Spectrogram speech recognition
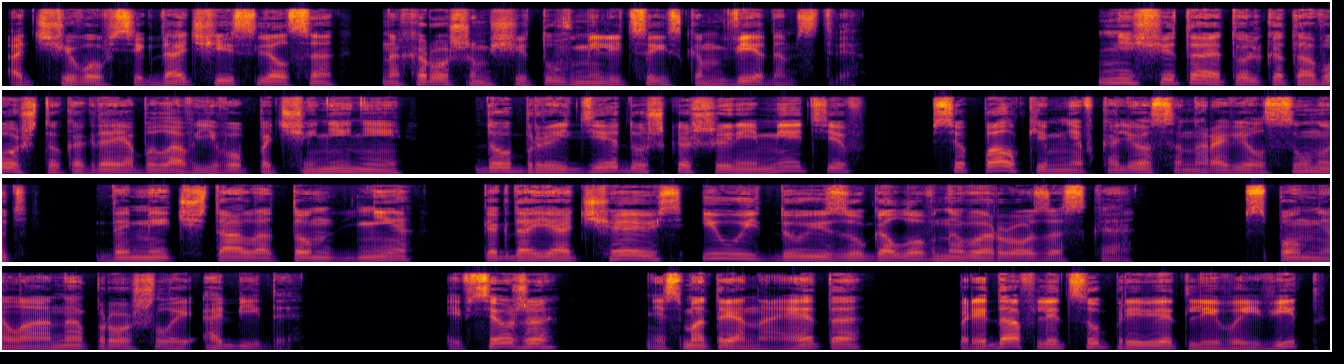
отчего всегда числился на хорошем счету в милицейском ведомстве. Не считая только того, что когда я была в его подчинении, добрый дедушка Шереметьев все палки мне в колеса норовил сунуть, да мечтал о том дне, когда я отчаюсь и уйду из уголовного розыска. Вспомнила она прошлые обиды. И все же, несмотря на это, придав лицу приветливый вид,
